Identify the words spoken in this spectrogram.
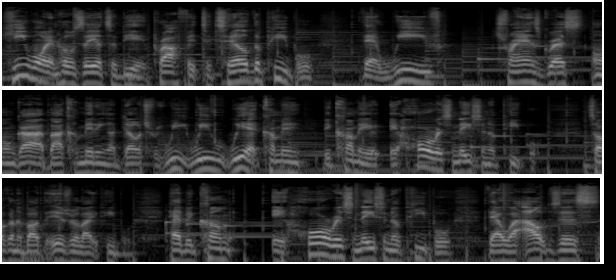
he wanted Hosea to be a prophet to tell the people that we've transgressed on God by committing adultery. We we we had come in become a, a whorish nation of people. Talking about the Israelite people had become a whorish nation of people that were out just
